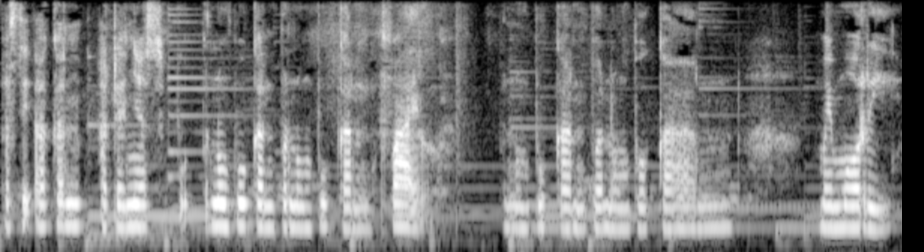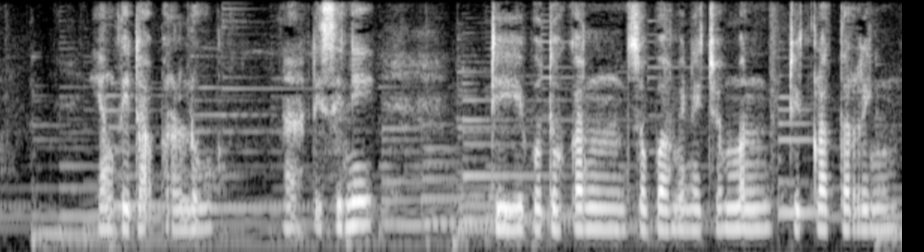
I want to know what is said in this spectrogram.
pasti akan adanya penumpukan-penumpukan file, penumpukan-penumpukan memori yang tidak perlu. Nah, di sini dibutuhkan sebuah manajemen decluttering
